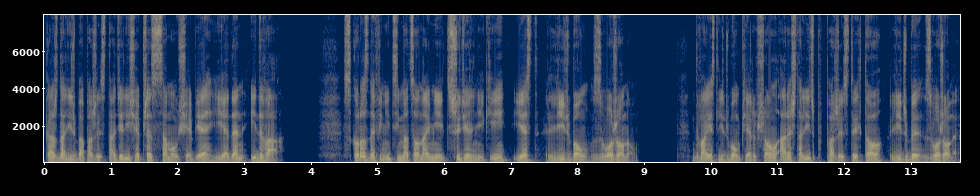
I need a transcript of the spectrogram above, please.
Każda liczba parzysta dzieli się przez samą siebie 1 i 2. Skoro z definicji ma co najmniej trzy dzielniki, jest liczbą złożoną. 2 jest liczbą pierwszą, a reszta liczb parzystych to liczby złożone.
